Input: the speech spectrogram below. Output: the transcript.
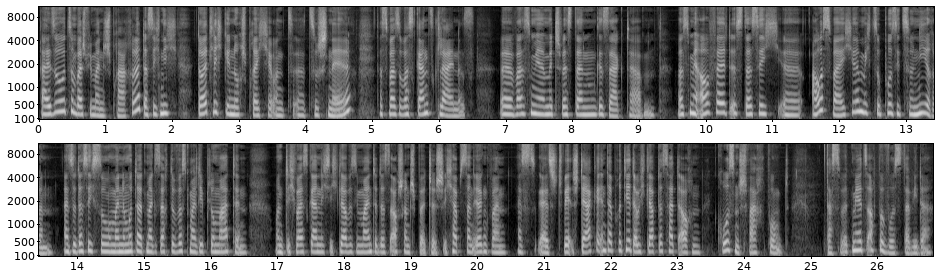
Also zum Beispiel meine Sprache, dass ich nicht deutlich genug spreche und äh, zu schnell. Das war so was ganz Kleines, äh, was mir Mitschwestern gesagt haben. Was mir auffällt, ist, dass ich äh, ausweiche, mich zu positionieren. Also, dass ich so, meine Mutter hat mal gesagt, du wirst mal Diplomatin. Und ich weiß gar nicht, ich glaube, sie meinte das auch schon spöttisch. Ich habe es dann irgendwann als, als Stärke interpretiert, aber ich glaube, das hat auch einen großen Schwachpunkt. Das wird mir jetzt auch bewusster wieder.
